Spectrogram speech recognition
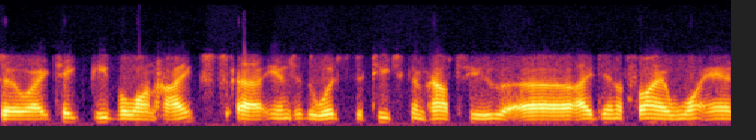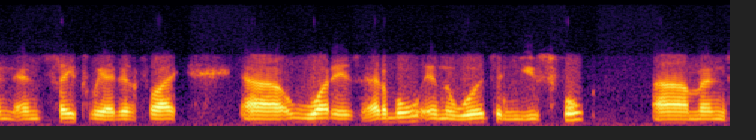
So I take people on hikes uh, into the woods to teach them how to uh, identify and, and safely identify uh, what is edible in the woods and useful. Um, and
